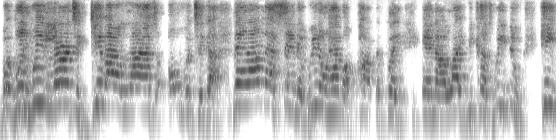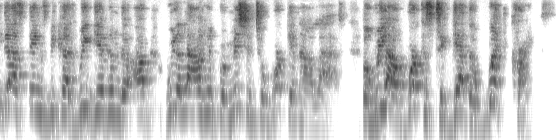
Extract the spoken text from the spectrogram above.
But when we learn to give our lives over to God, now I'm not saying that we don't have a part to play in our life because we do. He does things because we give him the uh, we allow him permission to work in our lives. But we are workers together with Christ.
